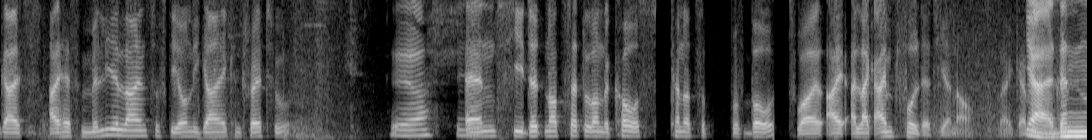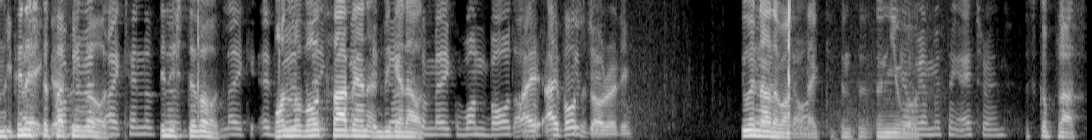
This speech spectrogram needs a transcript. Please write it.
Guys, I have Millie lines with the only guy I can trade to, yeah, and he did not settle on the coast. Cannot support with both. While I, I like I'm full dead here now. Like I mean, Yeah, you then keep finish the this. fucking Problem is vote. I cannot Finish the vote. Like, One more vote, Fabian, and we get out. To make one vote out I, I voted city. already. Do Yeah, another one, don't- like since it's a new Yeah, vote. we are missing A train. Let's go plus.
